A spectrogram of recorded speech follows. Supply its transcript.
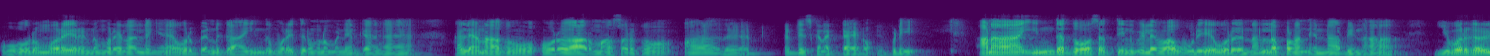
ஒரு முறை ரெண்டு முறையெல்லாம் இல்லைங்க. ஒரு பெண்ணுக்கு ஐந்து முறை திருமணம் பண்ணியிருக்காங்க. கல்யாணம் ஆகும் ஒரு ஆறு மாதம் இருக்கும் அது டிஸ்கனெக்ட் ஆகிடும் இப்படி. ஆனால் இந்த தோஷத்தின் விளைவாக ஒரே ஒரு நல்ல பலன் என்ன அப்படின்னா இவர்கள்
